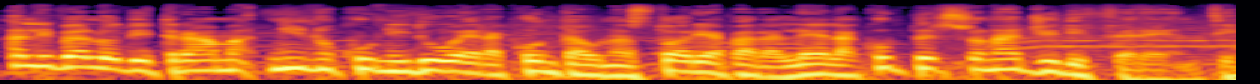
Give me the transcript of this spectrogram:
A livello di trama, Nino Kuni 2 racconta una storia parallela con personaggi differenti.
